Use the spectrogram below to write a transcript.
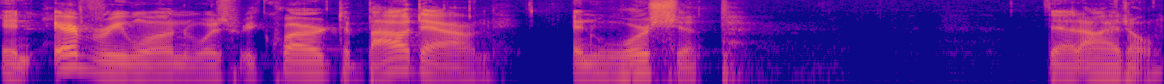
and everyone was required to bow down and worship that idol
